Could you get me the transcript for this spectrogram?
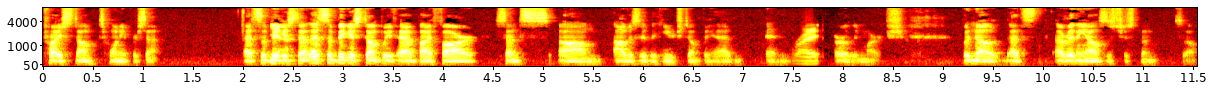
price dumped twenty percent. That's the biggest. Yeah. That's the biggest dump we've had by far since um, obviously the huge dump we had in right early March but no, that's everything else has just been so.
